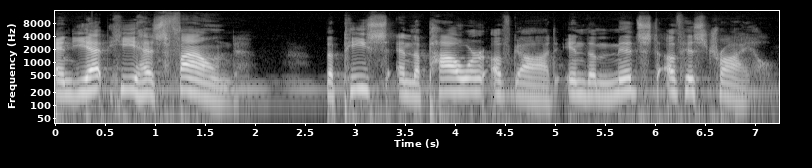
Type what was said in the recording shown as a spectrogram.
And yet, he has found the peace and the power of God in the midst of his trial.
